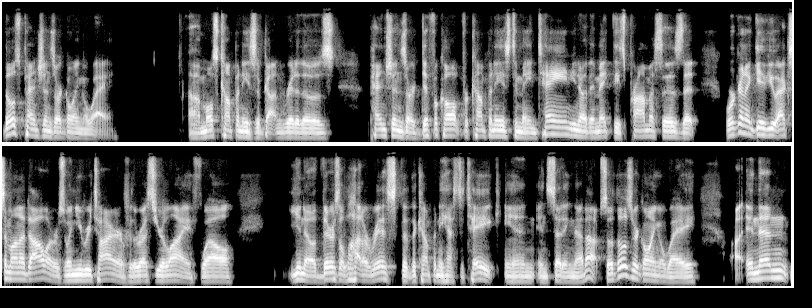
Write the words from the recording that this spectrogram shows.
those pensions are going away. Uh, most companies have gotten rid of those. Pensions are difficult for companies to maintain. You know, they make these promises that we're going to give you X amount of dollars when you retire for the rest of your life. Well, you know, there's a lot of risk that the company has to take in in setting that up. So those are going away. Uh, and then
